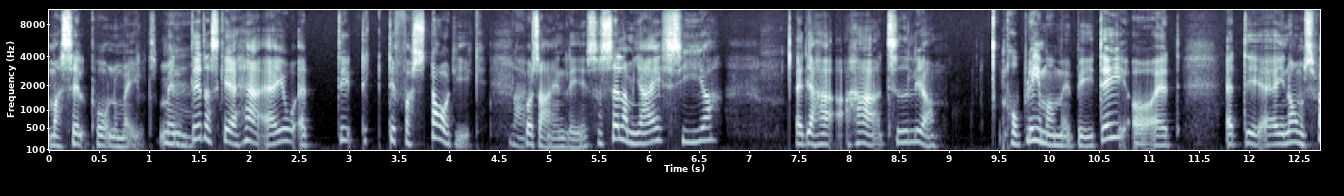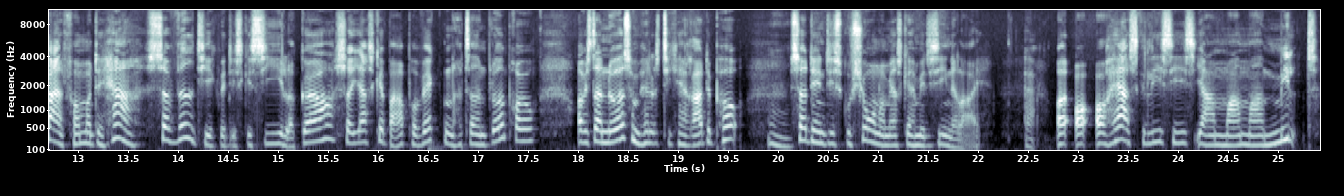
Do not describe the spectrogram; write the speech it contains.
mig selv på normalt. Men mm. det, der sker her, er jo, at det, det, det forstår de ikke Nej. hos egen læge. Så selvom jeg siger, at jeg har, har tidligere problemer med BED, og at, at det er enormt svært for mig det her, så ved de ikke, hvad de skal sige eller gøre, så jeg skal bare på vægten og have taget en blodprøve, og hvis der er noget som helst, de kan rette på, mm. så er det en diskussion, om jeg skal have medicin eller ej. Ja. Og, og, og her skal lige siges, at jeg er meget, meget mildt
